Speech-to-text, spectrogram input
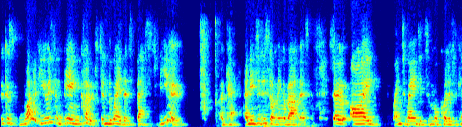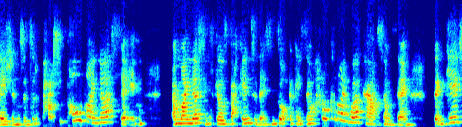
because one of you isn't being coached in the way that's best for you. Okay, I need to do something about this. So I went away and did some more qualifications and sort of actually pulled my nursing and my nursing skills back into this and thought, okay, so how can I work out something that gives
